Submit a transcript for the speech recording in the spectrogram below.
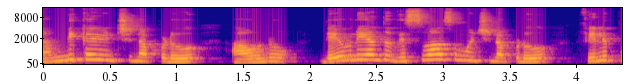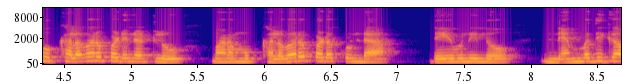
నమ్మిక ఉంచినప్పుడు అవును దేవుని యందు విశ్వాసం ఉంచినప్పుడు ఫిలిపు కలవరపడినట్లు మనము కలవరపడకుండా దేవునిలో నెమ్మదిగా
